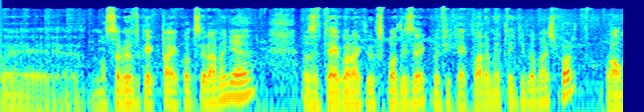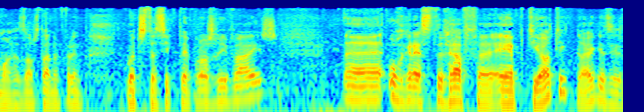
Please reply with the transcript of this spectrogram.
É, não sabemos o que é que vai acontecer amanhã, mas até agora aquilo que se pode dizer é que o Benfica é claramente a equipa mais forte, por alguma razão está na frente com a distância que tem para os rivais. Uh, o regresso de Rafa é apoteótico, não é? Quer dizer,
